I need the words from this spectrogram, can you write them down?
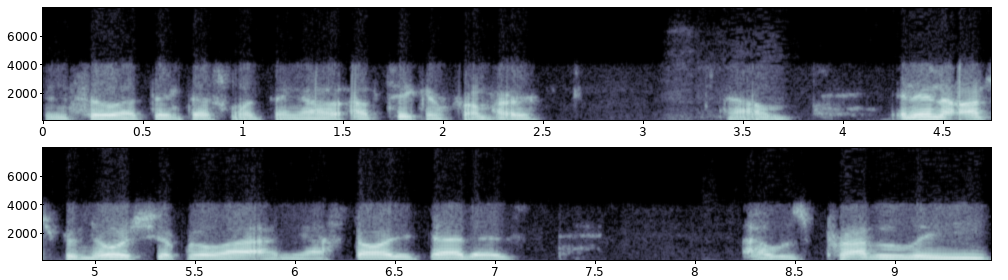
And so I think that's one thing I, have taken from her. Um, and then the entrepreneurship role, I, I mean, I started that as I was probably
